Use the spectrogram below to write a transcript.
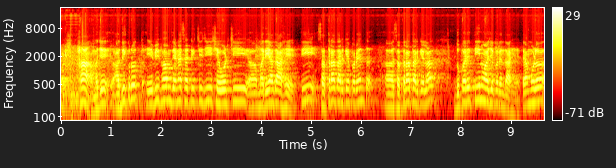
हां म्हणजे अधिकृत ए बी फॉर्म देण्यासाठीची जी शेवटची मर्यादा आहे ती सतरा तारखेपर्यंत सतरा तारखेला दुपारी तीन वाजेपर्यंत आहे. त्यामुळं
